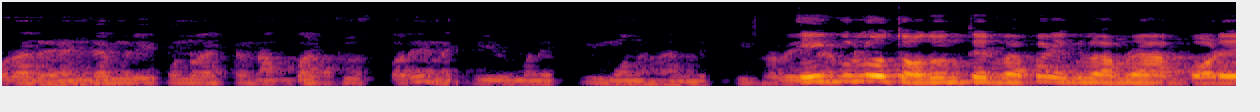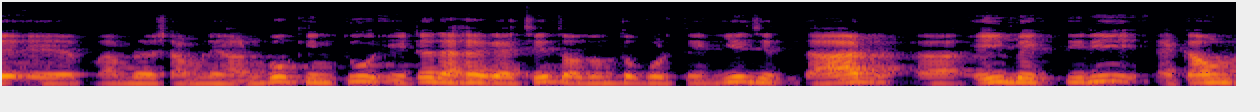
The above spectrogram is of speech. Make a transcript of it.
ওরা র্যান্ডামলি কোনো একটা নাম্বার চুজ করে? নাকি মানে কি মনে হয়? মানে কীভাবে এইগুলো তদন্তের ব্যাপার এগুলো আমরা পরে আমরা সামনে আনব। কিন্তু এটা দেখা গেছে তদন্ত করতে গিয়ে যে তার এই ব্যক্তিরই অ্যাকাউন্ট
